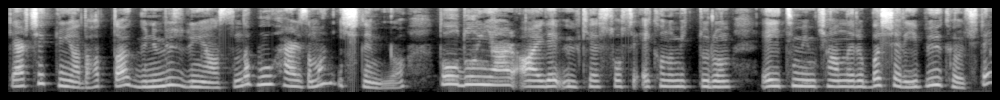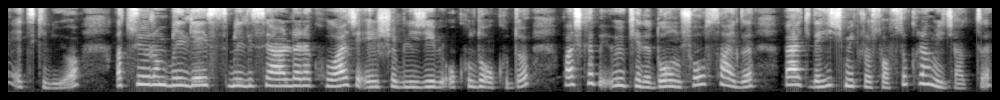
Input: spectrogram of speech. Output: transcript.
gerçek dünyada hatta günümüz dünyasında bu her zaman işlemiyor. Doğduğun yer, aile, ülke, sosyoekonomik durum, eğitim imkanları başarıyı büyük ölçüde etkiliyor. Atıyorum Bill Gates bilgisayarlara kolayca erişebileceği bir okulda okudu. Başka bir ülkede doğmuş olsaydı belki de hiç Microsoft'u kuramayacaktı.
